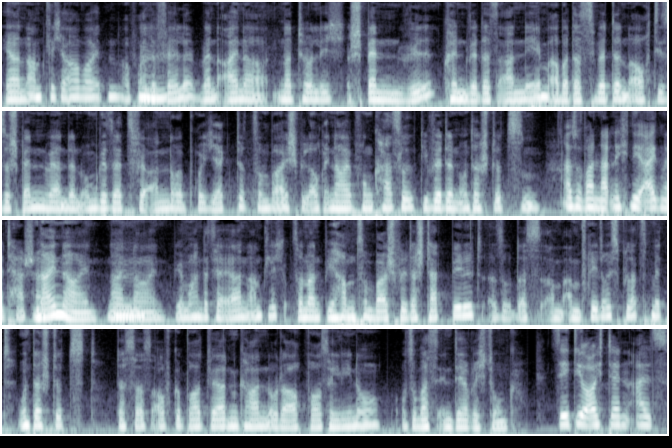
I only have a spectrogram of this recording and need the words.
ehrenamtlich arbeiten, auf alle Mhm. Fälle. Wenn einer natürlich spenden will, können wir das annehmen. Aber das wird dann auch, diese Spenden werden dann umgesetzt für andere Projekte, zum Beispiel auch innerhalb von Kassel, die wir dann unterstützen. Also wandert nicht in die eigene Tasche. Nein, nein, nein, Mhm. nein. Wir machen das ja ehrenamtlich, sondern wir haben zum Beispiel das Stadtbild, also das am, am Friedrichsplatz mit unterstützt, dass das aufgebaut werden kann oder auch Porcellino und sowas in der Richtung. Seht ihr euch denn als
